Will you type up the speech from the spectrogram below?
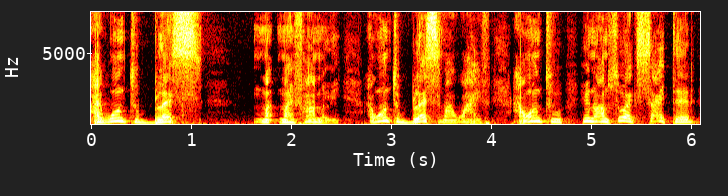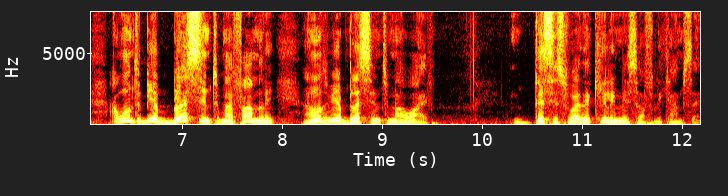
I want to bless my, my, family. I want to bless my wife. I want to, you know, I'm so excited. I want to be a blessing to my family. I want to be a blessing to my wife. This is where the killing me softly comes in.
